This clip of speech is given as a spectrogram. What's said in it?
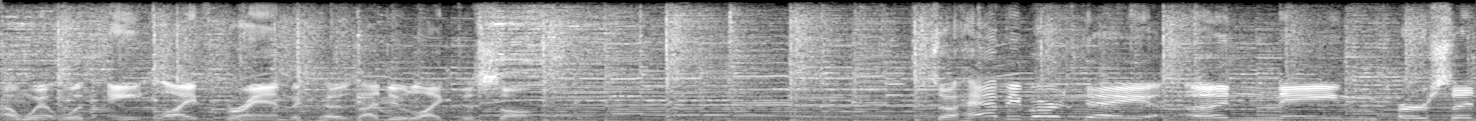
I went with Ain't Life Grand because I do like this song. So happy birthday, unnamed person.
